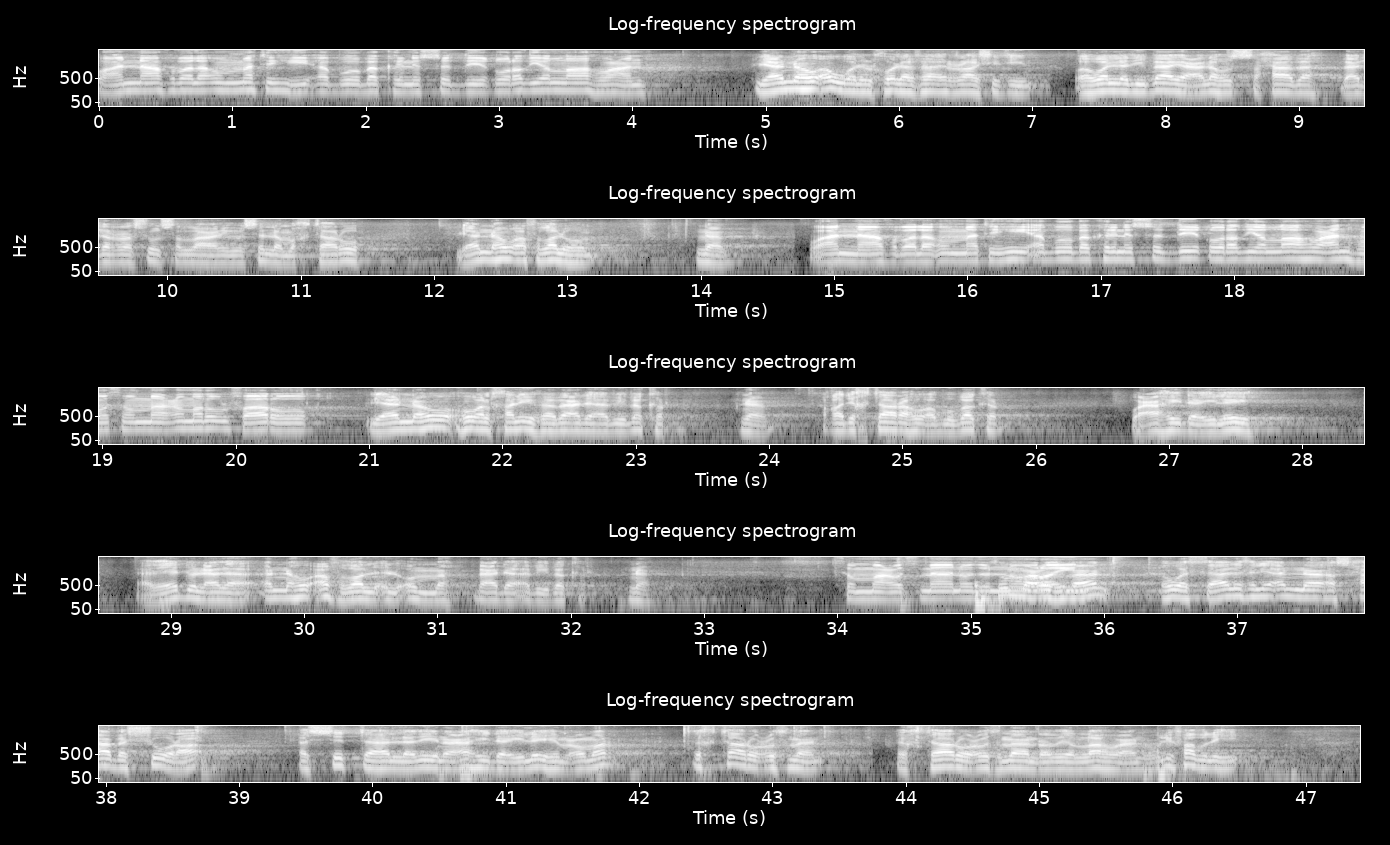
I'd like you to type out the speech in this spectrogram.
وأن أفضل أمته أبو بكر الصديق رضي الله عنه. لأنه أول الخلفاء الراشدين وهو الذي بايع له الصحابة بعد الرسول صلى الله عليه وسلم واختاروه لأنه أفضلهم. نعم. وأن أفضل أمته أبو بكر الصديق رضي الله عنه ثم عمر الفاروق. لأنه هو الخليفة بعد أبي بكر. نعم. فقد اختاره أبو بكر وعهد إليه هذا يدل على أنه أفضل الأمة بعد أبي بكر. نعم. ثم عثمان ذو ثم النورين. عثمان هو الثالث لأن أصحاب الشورى الستة الذين عهد إليهم عمر اختاروا عثمان اختاروا عثمان رضي الله عنه لفضله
